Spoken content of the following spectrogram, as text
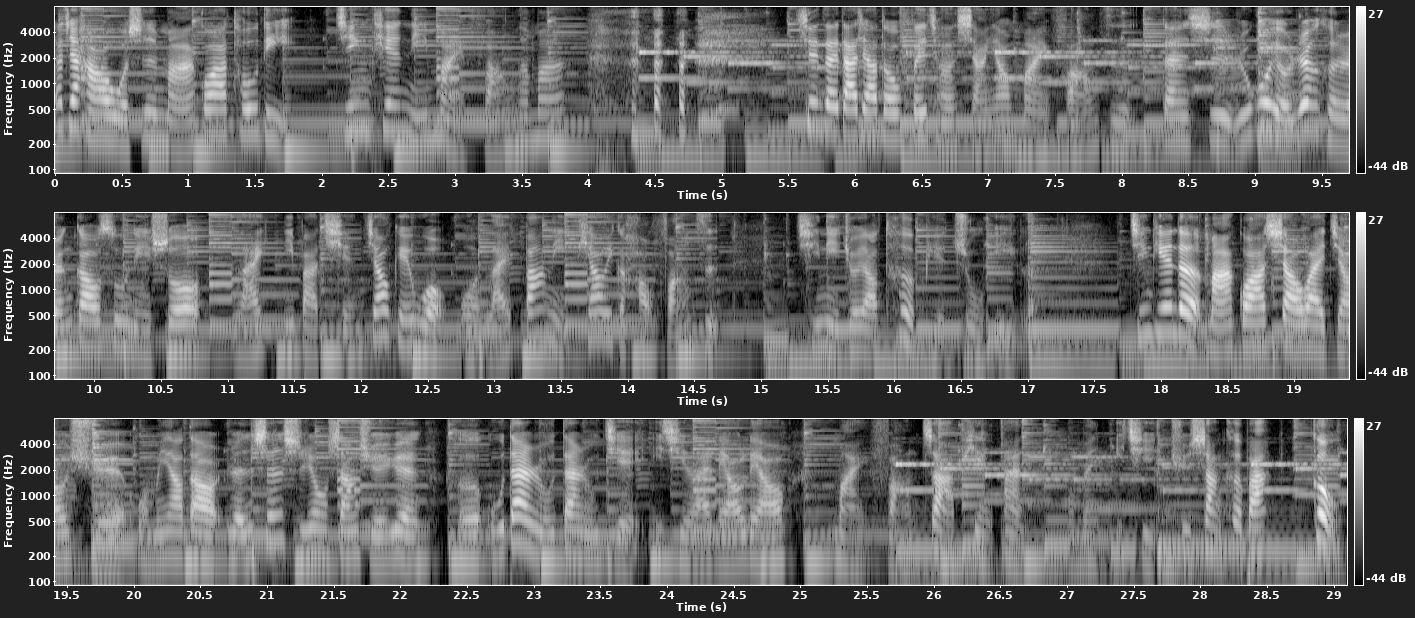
大家好，我是麻瓜 Tody。今天你买房了吗？现在大家都非常想要买房子，但是如果有任何人告诉你说：“来，你把钱交给我，我来帮你挑一个好房子”，请你就要特别注意了。今天的麻瓜校外教学，我们要到人生实用商学院和吴淡如淡如姐一起来聊聊买房诈骗案。我们一起去上课吧，Go！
